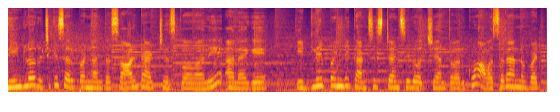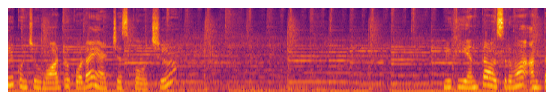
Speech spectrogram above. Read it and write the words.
దీంట్లో రుచికి సరిపడినంత సాల్ట్ యాడ్ చేసుకోవాలి. అలాగే ఇడ్లీ పిండి కన్సిస్టెన్సీలో వచ్చేంత వరకు అవసరాన్ని బట్టి కొంచెం వాటర్ కూడా యాడ్ చేసుకోవచ్చు. మీకు ఎంత అవసరమో అంత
